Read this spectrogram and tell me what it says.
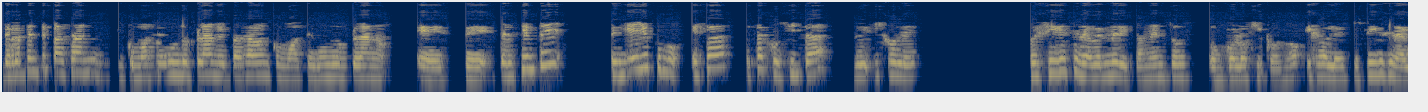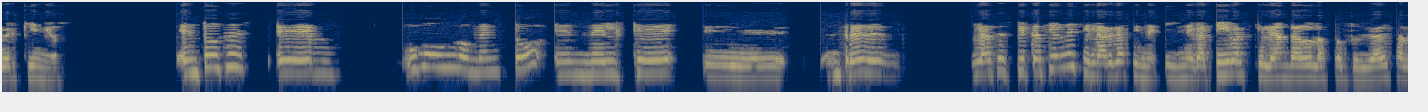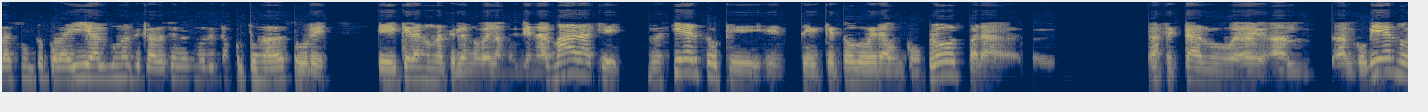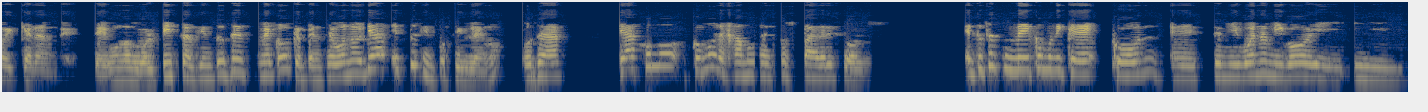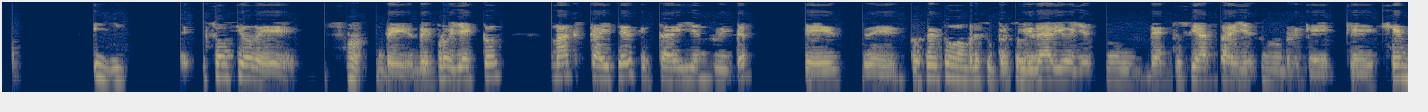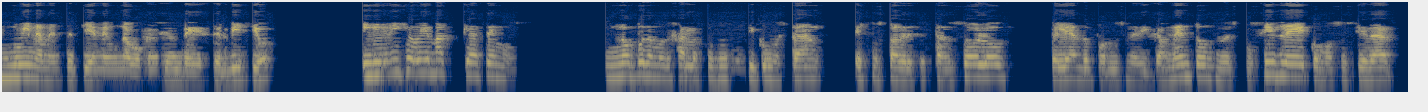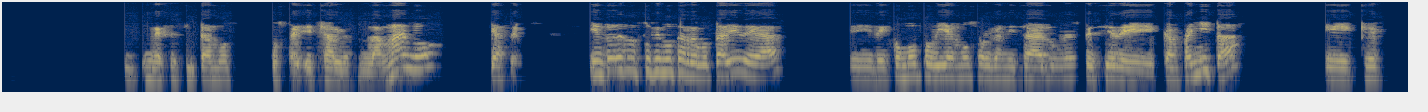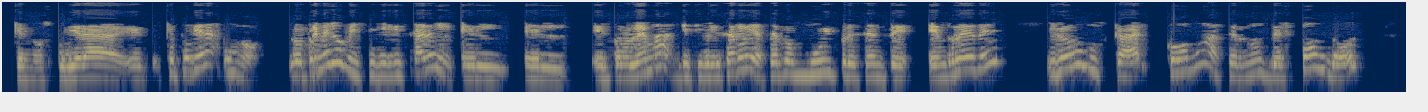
de repente pasan como a segundo plano y pasaban como a segundo plano. Este, pero siempre tenía yo como esa, esa cosita de, híjole, pues sigue sin haber medicamentos oncológicos, ¿no? Híjole, pues sigue sin haber quimios. Entonces, eh, hubo un momento en el que eh, entré las explicaciones y largas y, negativas que le han dado las autoridades al asunto, por ahí algunas declaraciones muy desafortunadas sobre eh, que eran una telenovela muy bien armada, que no es cierto, que, este, que todo era un complot para eh, afectar eh, al, al gobierno y que eran este, unos golpistas. Y entonces me acuerdo que pensé, bueno, ya esto es imposible, ¿no? O sea, ya cómo, cómo dejamos a estos padres solos entonces me comuniqué con este mi buen amigo y, y, socio de, de, proyectos, Max Kaiser, que está ahí en Twitter, que es, pues es un hombre súper solidario y es un de entusiasta y es un hombre que, que genuinamente tiene una vocación de servicio. Y le dije, oye Max, ¿qué hacemos? No podemos dejar las cosas así como están, estos padres están solos, peleando por los medicamentos, no es posible, como sociedad necesitamos echarles la mano, ¿qué hacemos? Y entonces nos pusimos a rebotar ideas eh, de cómo podíamos organizar una especie de campañita eh, que, que nos pudiera, eh, que pudiera, uno, lo primero, visibilizar el, el, el, el problema, visibilizarlo y hacerlo muy presente en redes y luego buscar cómo hacernos de fondos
